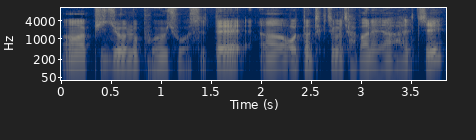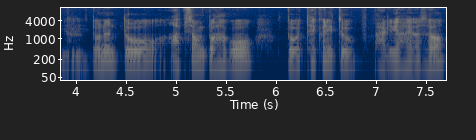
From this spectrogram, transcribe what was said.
어, 비주얼로 보여주었을 때 어, 어떤 특징을 잡아내야 할지 음. 또는 또 합성도 하고 또 테크닉도 발휘하여서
